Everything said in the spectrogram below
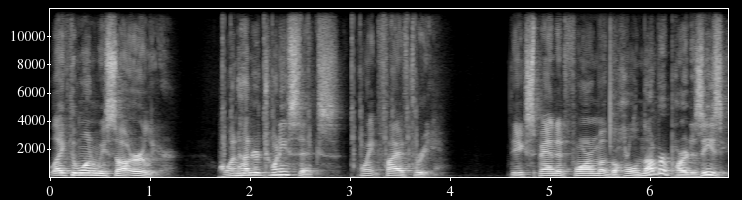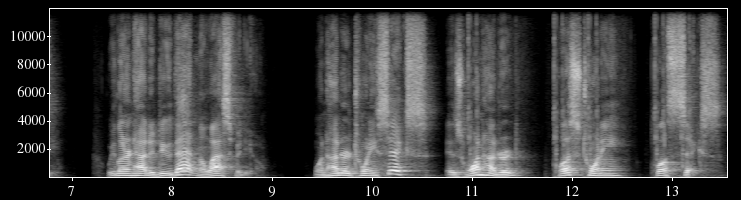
like the one we saw earlier, 126.53. The expanded form of the whole number part is easy. We learned how to do that in the last video. 126 is 100 plus 20 plus 6.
